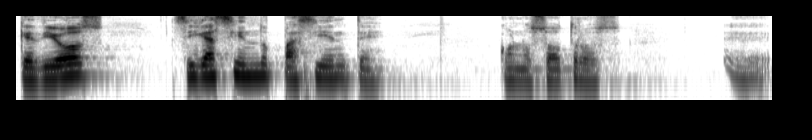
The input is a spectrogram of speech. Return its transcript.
que Dios siga siendo paciente con nosotros. Eh,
